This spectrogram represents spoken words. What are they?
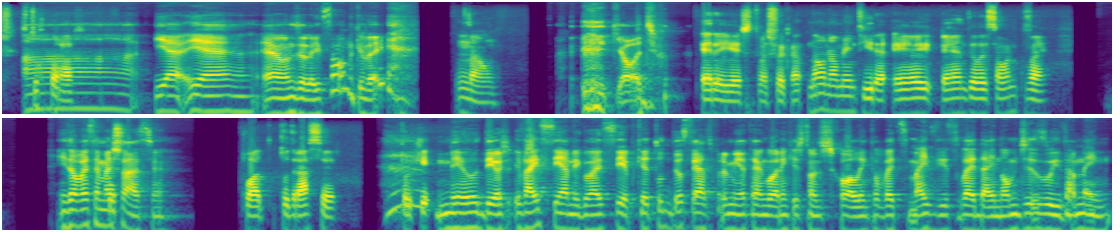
Se tu reparares. Ah, e é, e é, é ano de eleição ano que vem? Não, que ódio. era este, mas foi. Não, não, mentira. É, é ano de eleição ano que vem. Então vai ser mais fácil. Pode, poderá ser. Porque Meu Deus, vai ser, amigo, vai ser, porque tudo deu certo pra mim até agora em questão de escola, então vai ser mais isso, vai dar em nome de Jesus, amém.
